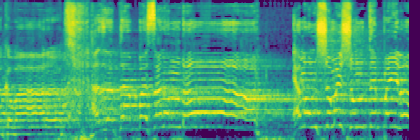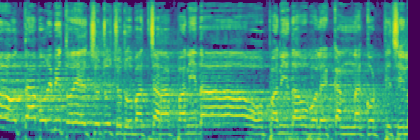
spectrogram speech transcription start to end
আকবার। হজরত আব্বাস আলন্দর এমন সময় শুনতে পাইল, তাবর ভিতরে ছোট ছোট বাচ্চারা পানি দাও পানি দাও বলে কান্না করতেছিল।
